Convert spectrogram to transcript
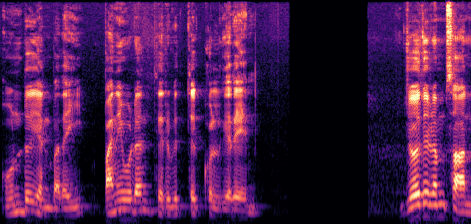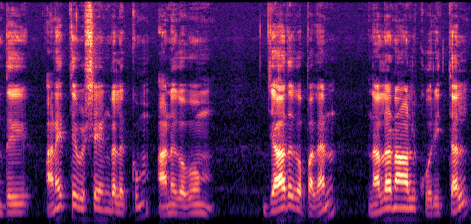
உண்டு என்பதை பணிவுடன் தெரிவித்துக் கொள்கிறேன். ஜோதிடம் சார்ந்து அனைத்து விஷயங்களுக்கும் அணுகவும். ஜாதக பலன் நல்ல நாள் குறித்தல்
